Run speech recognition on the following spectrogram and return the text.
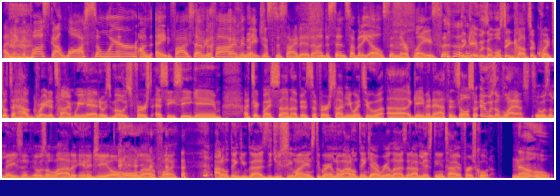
I think the bus got lost somewhere on 85, 75, and they just decided uh, to send somebody else in their place. the game was almost inconsequential to how great a time we had. It was Mo's first SEC game. I took my son up. It was the first time he went to uh, a game in Athens. Also, it was a blast. It was amazing. It was a lot of energy, a whole lot of fun. I don't think you guys did you see my Instagram though? I don't think y'all realized that I missed the entire first quarter. No,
